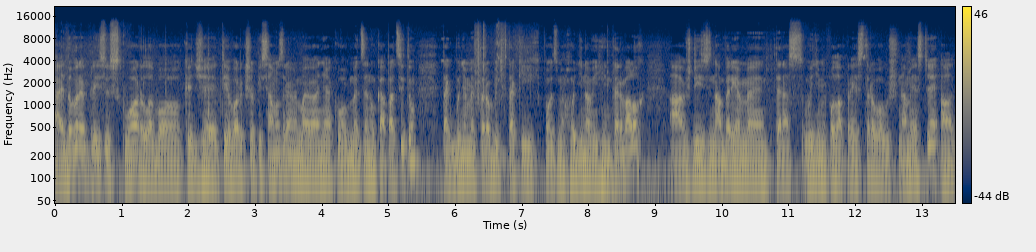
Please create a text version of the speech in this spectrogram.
aj dobre prísť už skôr, lebo keďže tie workshopy samozrejme majú aj nejakú obmedzenú kapacitu, tak budeme to robiť v takých povedzme hodinových intervaloch a vždy naberieme, teraz uvidíme podľa priestorov už na mieste, ale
